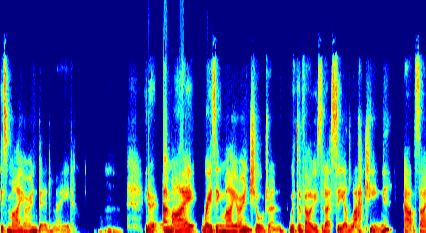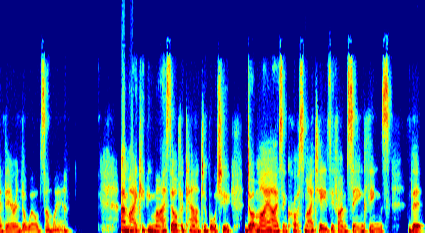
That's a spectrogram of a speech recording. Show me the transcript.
is my own bed made? You know, am I raising my own children with the values that I see are lacking outside there in the world somewhere? Am I keeping myself accountable to dot my I's and cross my T's if I'm seeing things that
